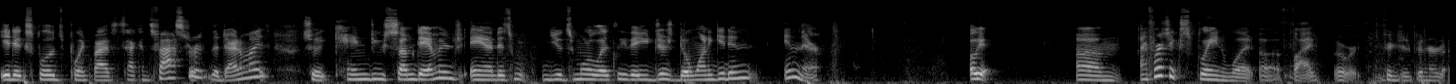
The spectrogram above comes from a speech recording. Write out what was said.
it explodes 0.5 seconds faster, the dynamite, so it can do some damage, and it's it's more likely that you just don't want to get in in there. Oh yeah, um, I first explain what uh, five or fidget spinner does.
